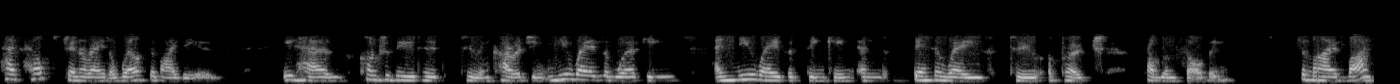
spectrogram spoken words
has helped generate a wealth of ideas. It has contributed to encouraging new ways of working and new ways of thinking and better ways to approach problem solving. So, my advice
